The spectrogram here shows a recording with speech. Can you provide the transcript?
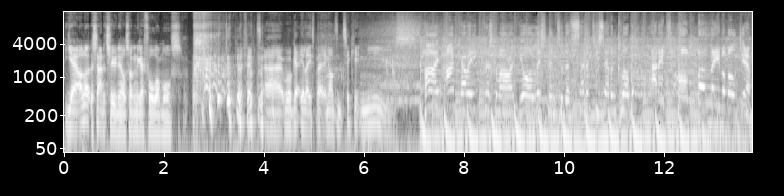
Yeah, I like the sound of 2 0, so I'm going to go 4 1 Wolves. Perfect. Uh, we'll get your latest betting odds and ticket news. Hi, I'm Kelly, Chris Kamara. You're listening to the 77 Club, and it's unbelievable, Jeff.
